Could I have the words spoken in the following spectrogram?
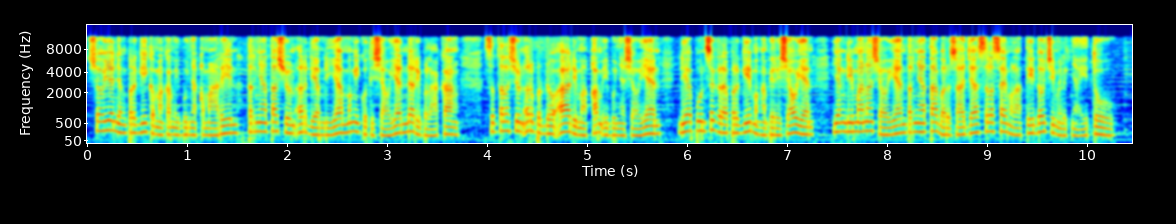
Xiaoyan yang pergi ke makam ibunya kemarin, ternyata Shun-er diam-diam mengikuti Xiaoyan dari belakang. Setelah Shun-er berdoa di makam ibunya Xiaoyan, dia pun segera pergi menghampiri Xiaoyan, yang di mana Xiaoyan ternyata baru saja selesai melatih doji miliknya itu.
